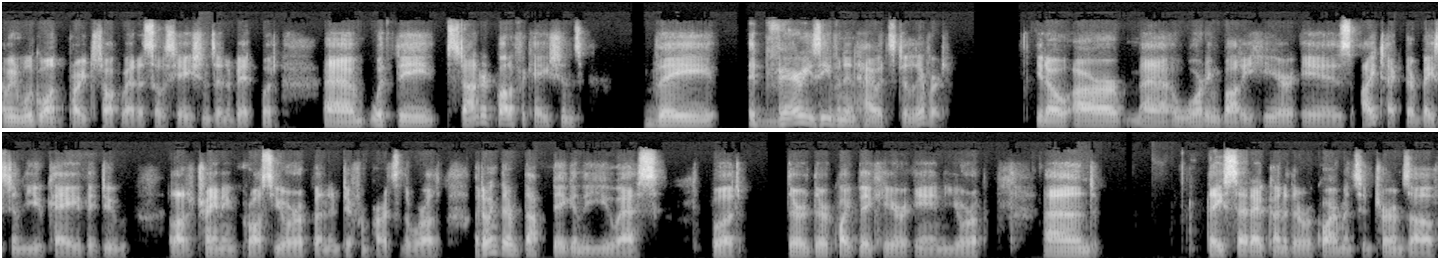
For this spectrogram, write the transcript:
I mean, we'll go on probably to talk about associations in a bit, but um, with the standard qualifications, they it varies even in how it's delivered you know, our uh, awarding body here is ITEC. They're based in the UK. They do a lot of training across Europe and in different parts of the world. I don't think they're that big in the US, but they're they're quite big here in Europe. And they set out kind of their requirements in terms of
